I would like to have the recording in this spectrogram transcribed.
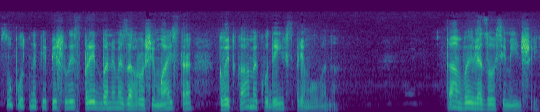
Супутники пішли з придбаними за гроші майстра квитками, куди їх спрямовано. Там вигляд зовсім інший.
